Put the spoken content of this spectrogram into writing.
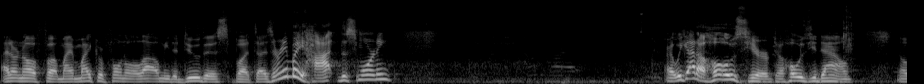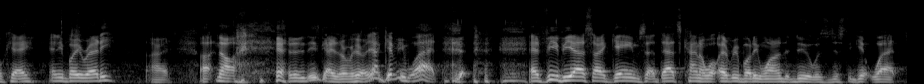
I don't know if uh, my microphone will allow me to do this, but uh, is there anybody hot this morning? All right, we got a hose here to hose you down. Okay. Anybody ready? All right. Uh, no, these guys over here, yeah, get me wet. At VBS, our games, that, that's kind of what everybody wanted to do was just to get wet.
